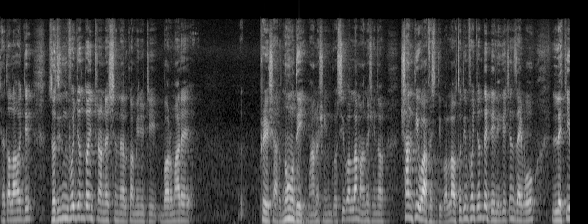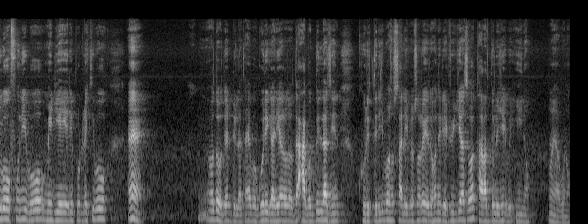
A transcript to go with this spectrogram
তেতলা হইতে যতদিন পর্যন্ত ইন্টারন্যাশনাল কমিউনিটি বর্মারে প্রেশার ন দেই মানুষ ইন গছি বললা মানুষ ইনর শান্তি ওয়াফিস দি বললা অতদিন পর্যন্ত ডেলিগেশন যাইব, লেখিব, শুনিব মিডিয়ায় রিপোর্ট লিখিব হ্যাঁ? ওদের ওদের দিলা থাকব গড়ি গাড়ি আর ওদের আগত দিলা যেন কুড়ি তিরিশ বছর, চাল্লিশ বছর ধরনের রেফিউজি আছে বা তারার দলে যাইব, ইনো, নয় আগুনো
